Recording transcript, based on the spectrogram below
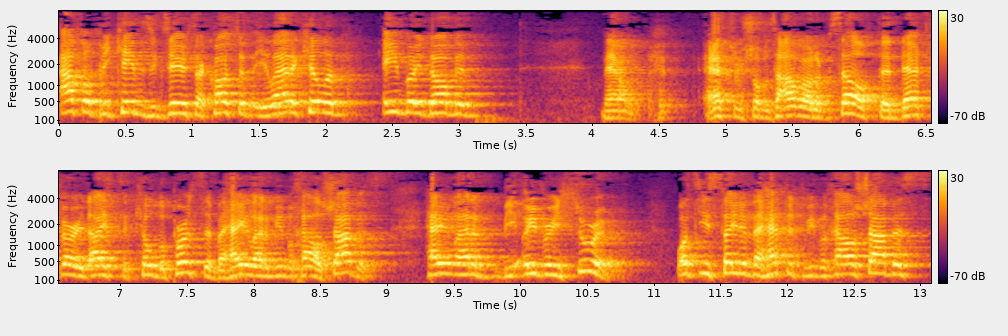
Apple became his exeris akosim, and you let to kill him. Ein David. Now, after Shabbos Hava himself, then that's very nice to kill the person, but how you let him be Bechal Shabbos? How you let him be over Yisurim? What's the state of the heter to be Bechal Shabbos?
